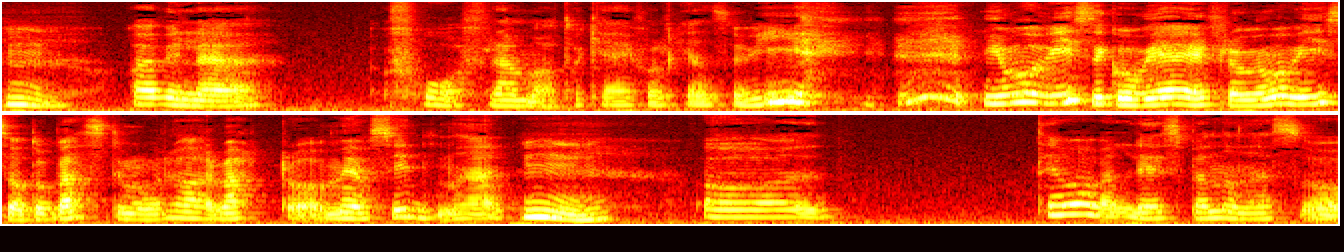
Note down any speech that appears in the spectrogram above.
Mm. Og jeg ville få frem at ok, folkens, vi, vi må vise hvor vi er ifra. Vi må vise at bestemor har vært og med og sydd den her. Mm. Og det var veldig spennende å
